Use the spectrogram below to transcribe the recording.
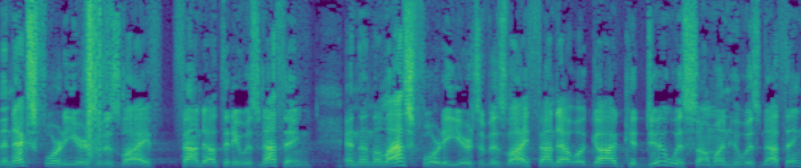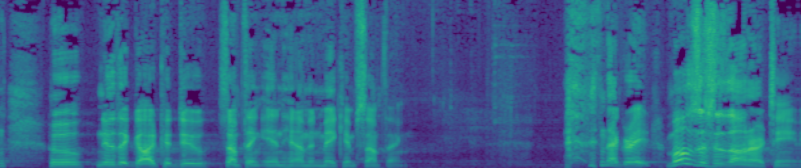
The next 40 years of his life found out that he was nothing. And then the last 40 years of his life found out what God could do with someone who was nothing, who knew that God could do something in him and make him something. Isn't that great? Moses is on our team.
